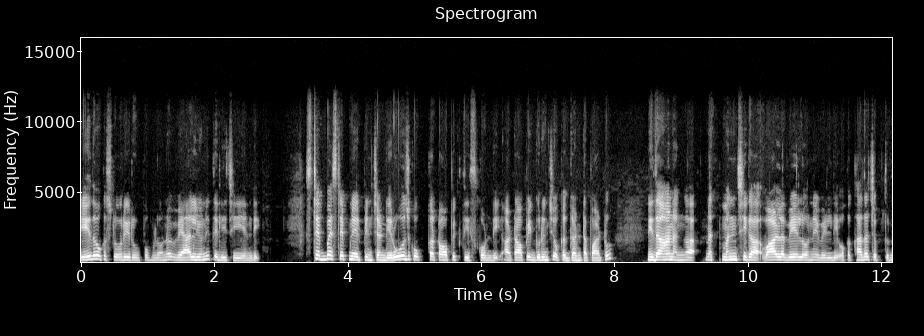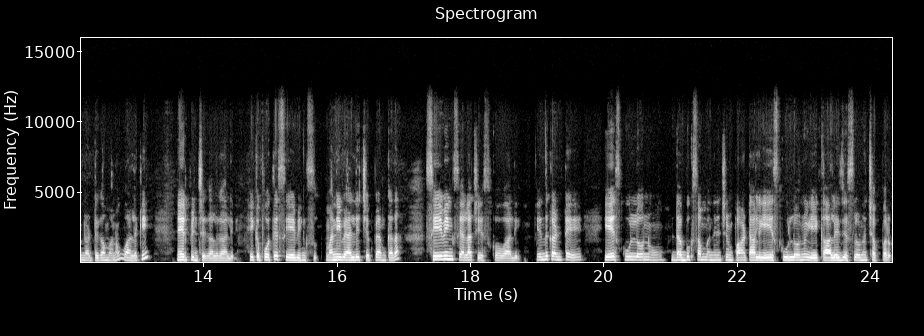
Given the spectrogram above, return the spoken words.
ఏదో ఒక స్టోరీ రూపంలోనూ వాల్యూని తెలియచేయండి. స్టెప్ బై స్టెప్ నేర్పించండి. రోజుకు ఒక్క టాపిక్ తీసుకోండి. ఆ టాపిక్ గురించి ఒక గంట పాటు నిదానంగా మంచిగా వాళ్ళ వేలోనే వెళ్ళి ఒక కథ చెప్తున్నట్టుగా మనం వాళ్ళకి నేర్పించగలగాలి. ఇకపోతే సేవింగ్స్ మనీ వాల్యూ చెప్పాం కదా సేవింగ్స్ ఎలా చేసుకోవాలి? ఎందుకంటే ఏ స్కూల్లోనూ డబ్బుకు సంబంధించిన పాఠాలు ఏ స్కూల్లోనూ ఏ కాలేజెస్లోనూ చెప్పరు.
